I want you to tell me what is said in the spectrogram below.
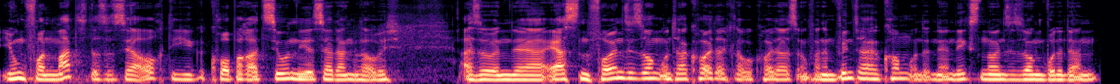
Jung von Matt, das ist ja auch die Kooperation, die ist ja dann, glaube ich, also in der ersten vollen Saison unter Keuter, ich glaube, Keuter ist irgendwann im Winter gekommen und in der nächsten neuen Saison wurde dann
